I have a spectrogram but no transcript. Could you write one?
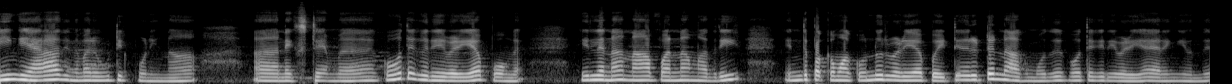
நீங்கள் யாராவது இந்த மாதிரி ஊட்டிக்கு போனீங்கன்னா நெக்ஸ்ட் டைமு கோத்தகிரி வழியாக போங்க. இல்லைன்னா நான் பண்ண மாதிரி இந்த பக்கமாக கொன்னூர் வழியாக போயிட்டு ரிட்டர்ன் ஆகும்போது கோத்தகிரி வழியாக இறங்கி வந்து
